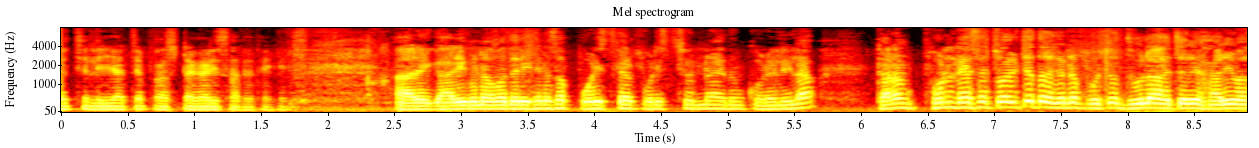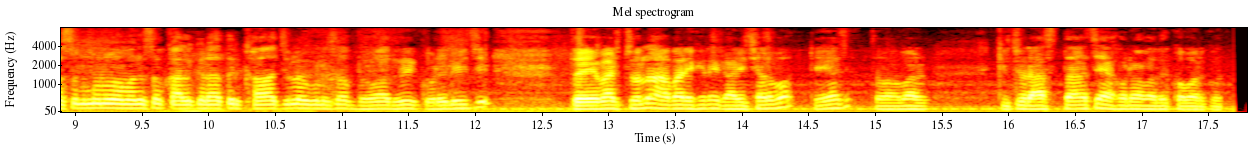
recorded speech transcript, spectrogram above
হচ্ছে নিয়ে যাচ্ছে পাঁচটা গাড়ির সাথে থেকে। আর এই গাড়িগুলো আমাদের এখানে সব পরিষ্কার, পরিচ্ছন্ন একদম করে নিলাম। কারণ ফুল রেসে চলছে তো ওই জন্য প্রচুর ধুলা আছে, এই হাঁড়ি বাসনগুলো আমাদের সব কালকে রাতের খাওয়া ছিল, ওগুলো সব ধোয়া ধুই করে দিয়েছি তো এবার চলো আবার এখানে গাড়ি ছাড়বো, ঠিক আছে? তো আবার কিছু রাস্তা আছে, এখনও আমাদের কভার করতে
